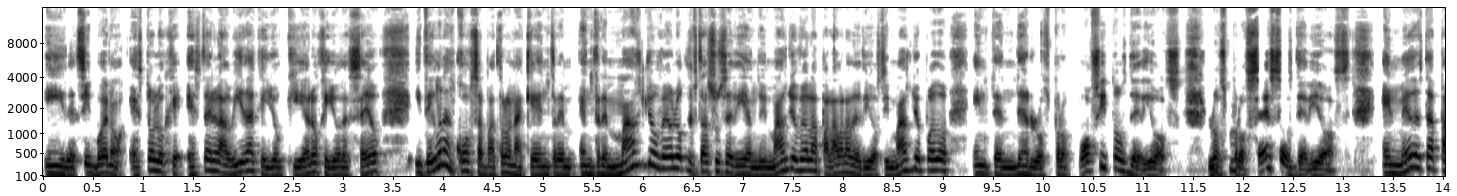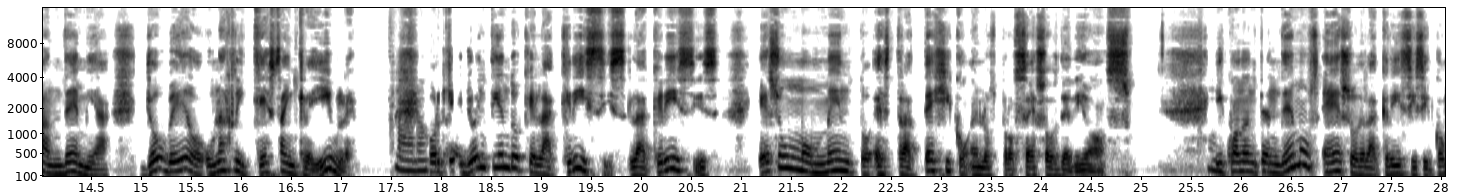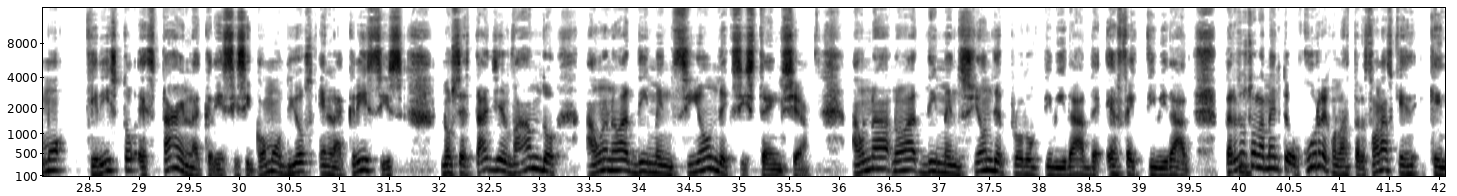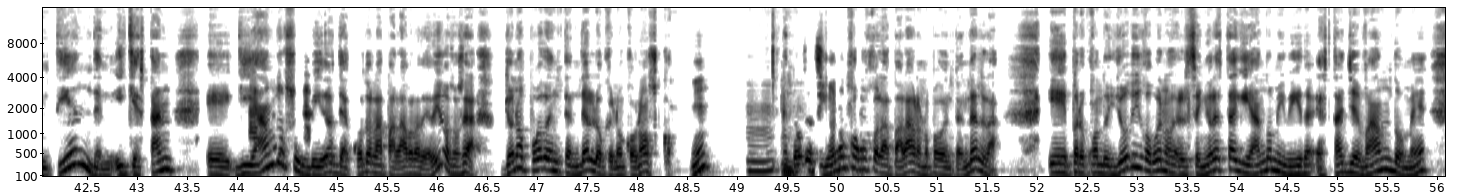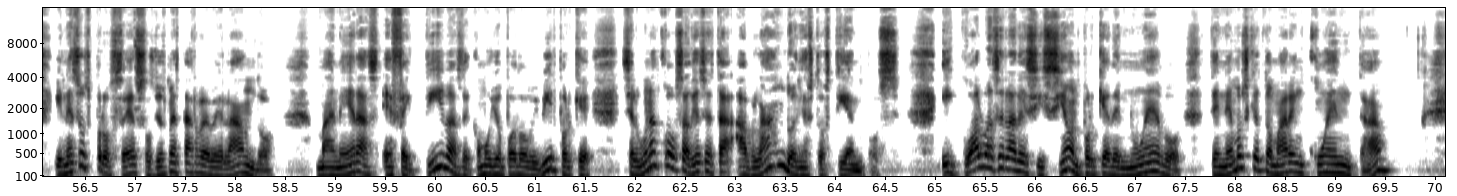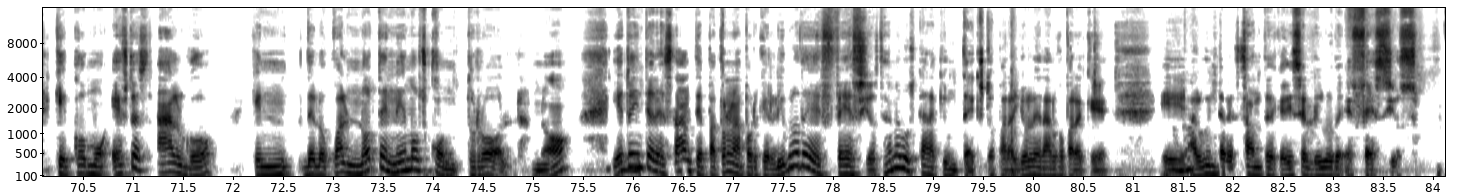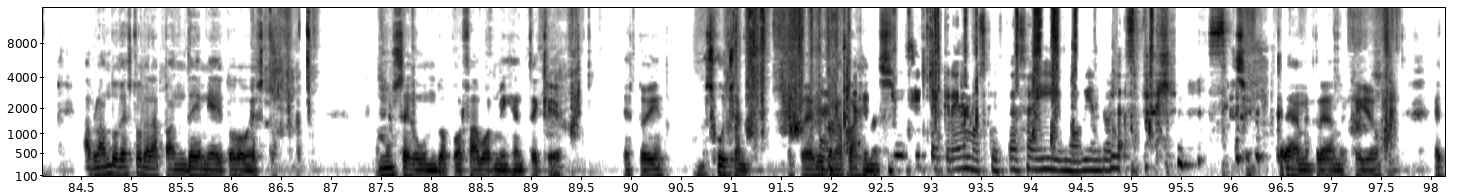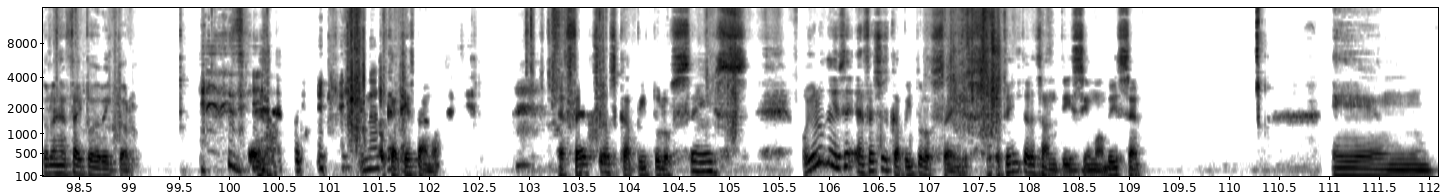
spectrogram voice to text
y decir, bueno, esto es lo que, esta es la vida que yo quiero, que yo deseo. Y tengo una cosa, patrona, que entre, entre más yo veo lo que está sucediendo y más yo veo la palabra de Dios y más yo puedo entender los propósitos de Dios, los procesos de Dios, en medio de esta pandemia, yo veo una riqueza increíble. Claro. Porque yo entiendo que la crisis, la crisis es un momento estratégico en los procesos de Dios. Y cuando entendemos eso de la crisis y cómo Cristo está en la crisis y cómo Dios en la crisis nos está llevando a una nueva dimensión de existencia, a una nueva dimensión de productividad, de efectividad. Pero eso solamente ocurre con las personas que, entienden y que están eh, guiando sus vidas de acuerdo a la palabra de Dios. O sea, yo no puedo entender lo que no conozco. Entonces, si yo no conozco la palabra, no puedo entenderla. pero cuando yo digo, bueno, el Señor está guiando mi vida, está llevándome, y en esos procesos Dios me está revelando maneras efectivas de cómo yo puedo vivir, porque si alguna cosa Dios está hablando en estos tiempos, ¿y cuál va a ser la decisión? Porque de nuevo, tenemos que tomar en cuenta que como esto es algo de lo cual no tenemos control, ¿no? Y esto es interesante, patrona, porque el libro de Efesios, déjame buscar aquí un texto para yo leer algo para que, eh, algo interesante que dice el libro de Efesios, hablando de esto de la pandemia y todo esto. Dame un segundo, por favor, mi gente, que estoy, ¿me escuchan? Estoy aquí con las páginas. Sí, sí, te creemos que estás ahí moviendo las páginas. Sí, créame, créame que yo. Esto no es efecto de Víctor. aquí estamos. Efesios capítulo 6. Oye lo que dice Efesios capítulo 6. Esto es interesantísimo. Dice, em,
